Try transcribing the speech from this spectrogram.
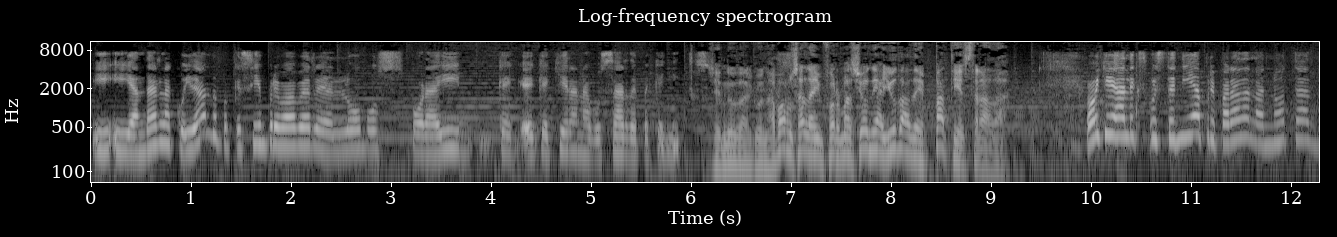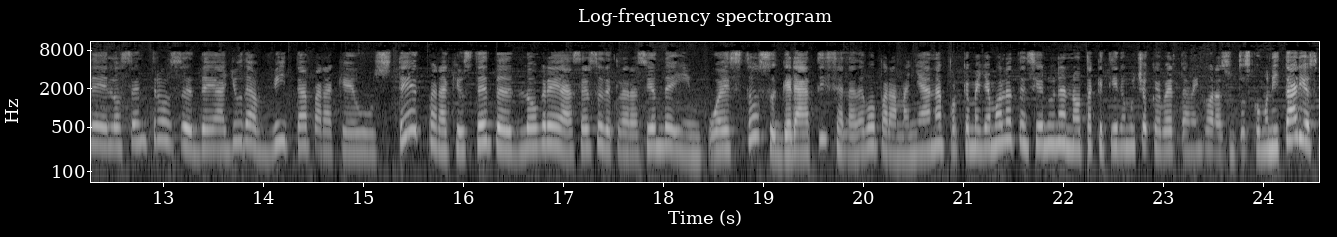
y, andarla cuidando porque siempre va a haber eh, lobos por ahí que, eh, que, quieran abusar de pequeñitos. Sin duda alguna. Vamos a la información y ayuda de Pati Estrada. Oye, Alex, pues tenía preparada la nota de los centros de ayuda Vita para que usted, para que usted logre hacer su declaración de impuestos gratis. Se la debo para mañana porque me llamó la atención una nota que tiene mucho que ver también con asuntos comunitarios.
